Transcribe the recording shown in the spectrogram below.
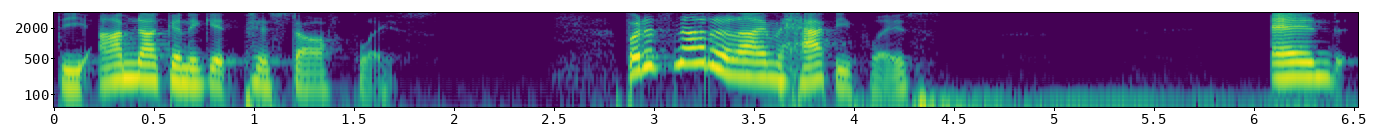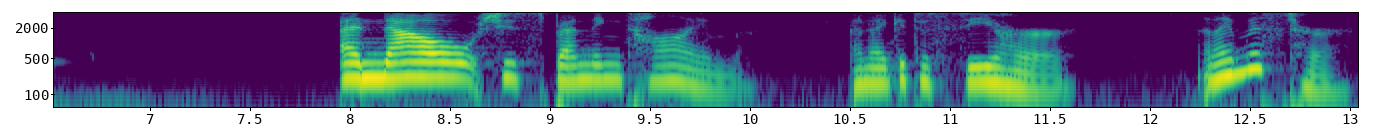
the I'm not going to get pissed off place. But it's not an I'm happy place. And and now she's spending time and I get to see her and I missed her.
